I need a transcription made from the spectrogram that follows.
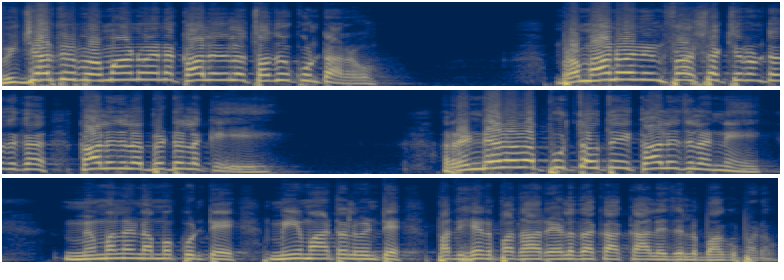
విద్యార్థులు బ్రహ్మాండమైన కాలేజీలో చదువుకుంటారు. బ్రహ్మాండమైన ఇన్ఫ్రాస్ట్రక్చర్ ఉంటుంది కా- కాలేజీలో బిడ్డలకి. రెండేళ్ళలో పూర్తవుతాయి కాలేజీలన్నీ. మిమ్మల్ని నమ్ముకుంటే మీ మాటలు వింటే పదిహేను పదహారేళ్ళ దాకా కాలేజీలు బాగుపడవు.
